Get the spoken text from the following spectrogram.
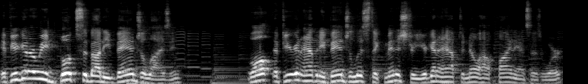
if you're going to read books about evangelizing, well, if you're going to have an evangelistic ministry, you're going to have to know how finances work.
